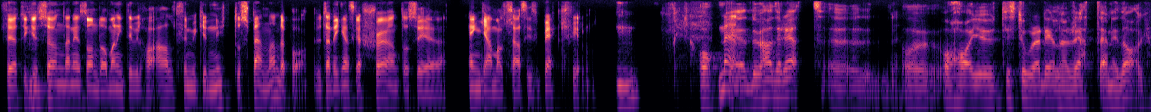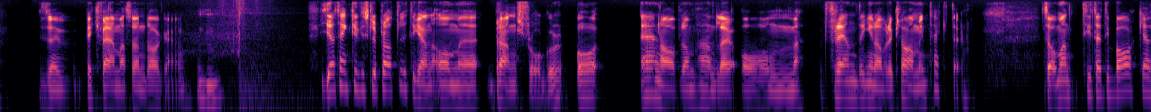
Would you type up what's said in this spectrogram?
För jag tycker mm. söndagen är en sån dag man inte vill ha allt för mycket nytt och spännande på utan det är ganska skönt att se en gammal klassisk Beck-film. Mm. Och Men, du hade rätt och, och, har ju till stora delar rätt än idag. Bekväma söndagar. Mm. Jag tänkte vi skulle prata lite grann om branschfrågor och en av dem handlar om förändringen av reklamintäkter. Så om man tittar tillbaka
